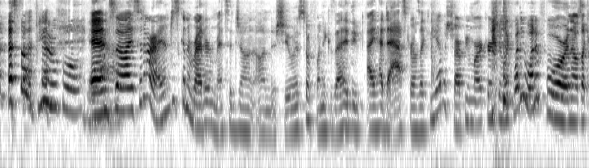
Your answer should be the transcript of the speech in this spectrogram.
so beautiful. And so I said, all right, I'm just gonna write her a message on, on the shoe. And it's so funny because I had to I had to ask her. I was like, do you have a sharpie marker? And she was like, what do you want it for? And I was like,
